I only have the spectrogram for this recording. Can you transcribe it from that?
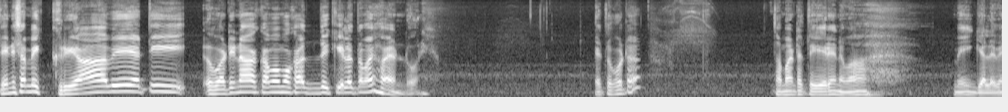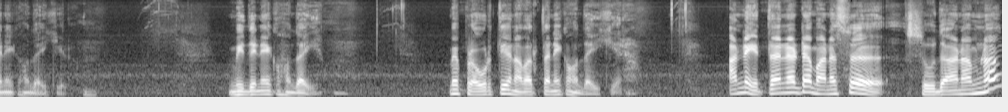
ඒ නිසා මේ ක්‍රියාවේ ඇති වටිනාකම මොකක්ද කියලා තමයි හොයන්න ඕනේ. එතකොට තමන්ට තේරෙනවා මේ ගැලවෙන එක හොඳයි කියලා. මිදෙන එක හොඳයි. මේ ප්‍රවෘත්තිය නවත්තන එක හොඳයි කියලා. අන්න එතනට මනස සූදානම් නම්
